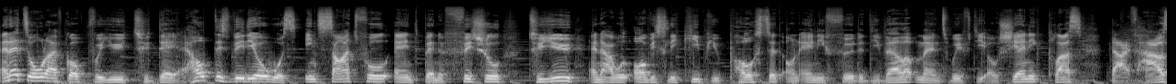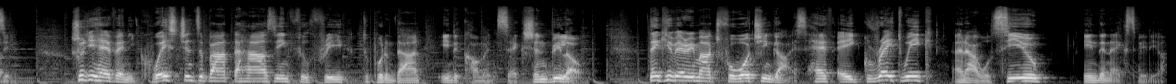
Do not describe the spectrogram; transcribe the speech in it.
And that's all I've got for you today. I hope this video was insightful and beneficial to you and I will obviously keep you posted on any further developments with the Oceanic Plus dive housing. Should you have any questions about the housing, feel free to put them down in the comment section below. Thank you very much for watching guys. Have a great week and I will see you in the next video.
